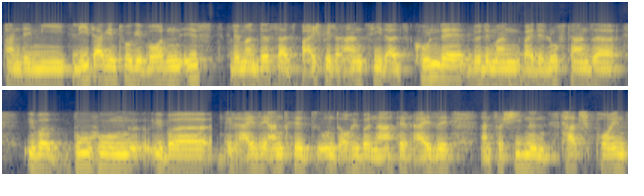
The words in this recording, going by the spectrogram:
Pandemie Lead-Agentur geworden ist. Wenn man das als Beispiel ranzieht, als Kunde würde man bei der Lufthansa über Buchung, über Reiseantritt und auch über nach der Reise an verschiedenen Touchpoints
